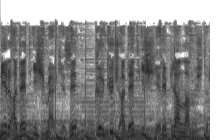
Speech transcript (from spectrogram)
1 adet iş merkezi, 43 adet iş yeri planlanmıştır.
